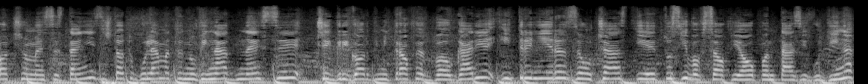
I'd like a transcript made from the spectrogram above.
Започваме с тени, защото голямата новина днес е, че Григор Димитров е в България и тренира за участието си в София Опен тази година.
